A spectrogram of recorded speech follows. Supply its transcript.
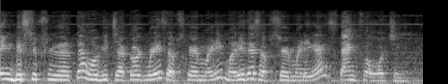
ಲಿಂಕ್ ಡಿಸ್ಕ್ರಿಪ್ಷನ್ ಇರುತ್ತೆ. ಹೋಗಿ ಚೆಕ್ಔಟ್ ಮಾಡಿ ಸಬ್ಸ್ಕ್ರೈಬ್ ಮಾಡಿ. ಮರಿದೇ ಸಬ್ಸ್ಕ್ರೈಬ್ ಮಾಡಿ ಗೈಸ್ ಥ್ಯಾಂಕ್ಸ್ ಫಾರ್ ವಾಚಿಂಗ್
